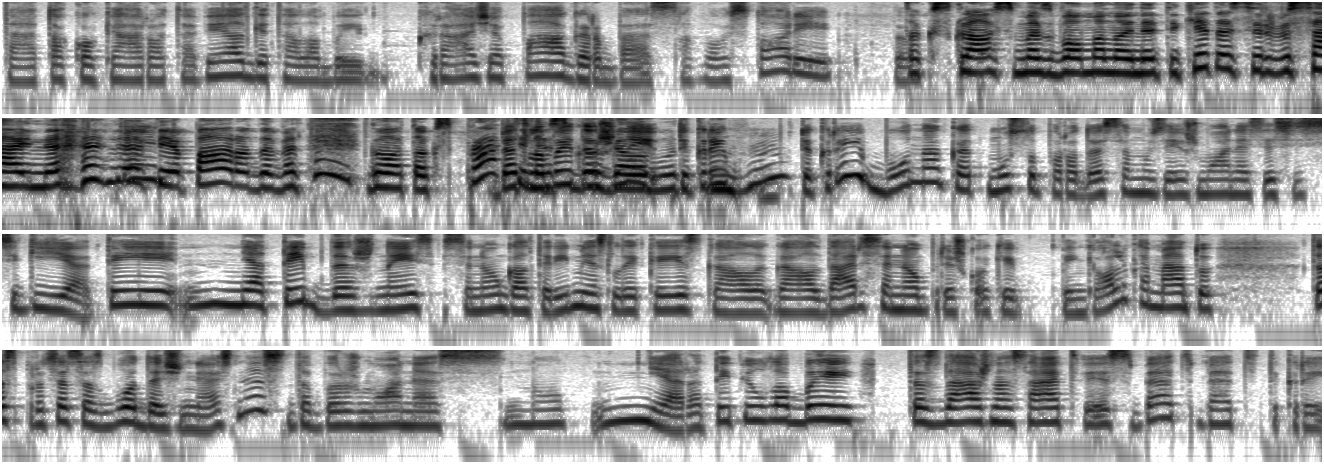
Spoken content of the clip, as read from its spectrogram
tą, tą ko gero, tą vėlgi tą labai gražią pagarbą savo istorijai. Toks klausimas buvo mano netikėtas ir visai ne, ne apie parodą, bet gal toks praktinis. Bet labai dažnai galbūt... tikrai, mm -hmm. tikrai būna, kad mūsų parodose muziejai žmonės įsigyja. Tai ne taip dažnai, seniau gal tarybiniais laikais, gal, gal dar seniau, prieš kokį 15 metų, tas procesas buvo dažnesnis, dabar žmonės, nu, nėra taip jau labai tas dažnas atvejis, bet, bet tikrai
